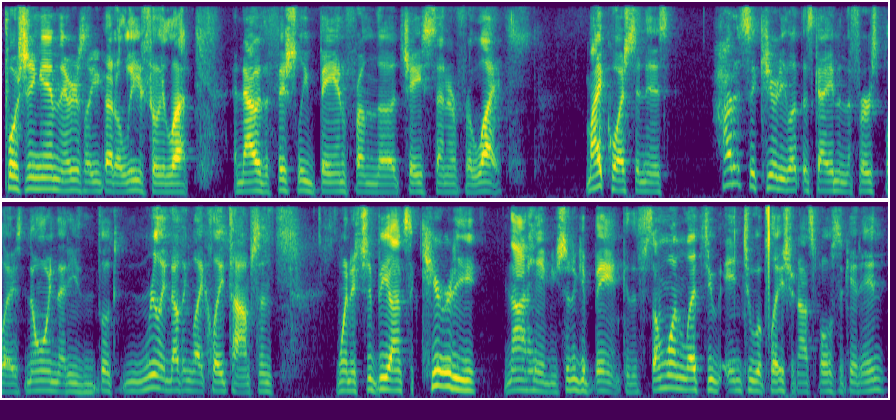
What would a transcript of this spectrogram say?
pushing him. They were just like, "You gotta leave," so he left. And now he's officially banned from the Chase Center for life. My question is, how did security let this guy in in the first place, knowing that he looks really nothing like Klay Thompson, when it should be on security not him. You shouldn't get banned because if someone lets you into a place you're not supposed to get in,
